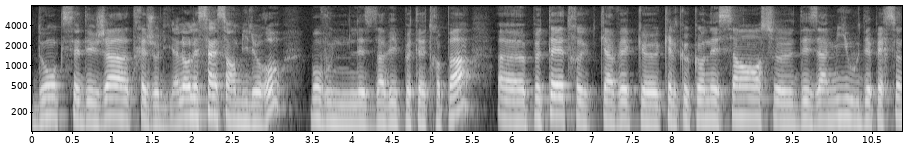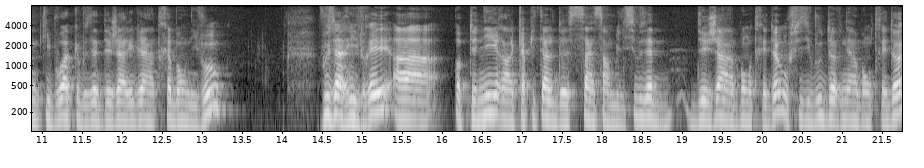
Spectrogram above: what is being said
Donc c'est déjà très joli. Alors les 500 000 euros bon vous ne les avez peut-être pas, euh, peut-être qu'avec euh, quelques connaissances, des amis ou des personnes qui voient que vous êtes déjà arrivé à un très bon niveau vous arriverez à obtenir un capital de 500 000. Si vous êtes déjà un bon trader ou si vous devenez un bon trader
